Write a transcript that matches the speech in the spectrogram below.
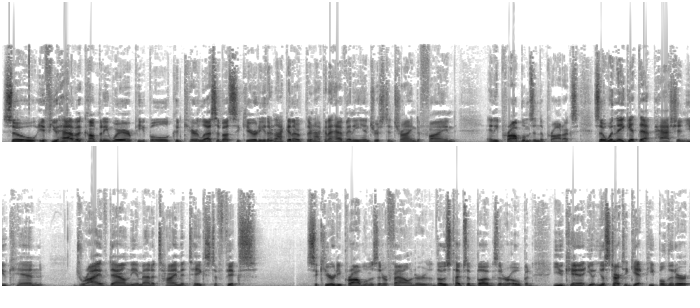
So if you have a company where people could care less about security, they're not going to they're not going to have any interest in trying to find any problems in the products. So when they get that passion, you can drive down the amount of time it takes to fix security problems that are found or those types of bugs that are open. You can you'll start to get people that are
